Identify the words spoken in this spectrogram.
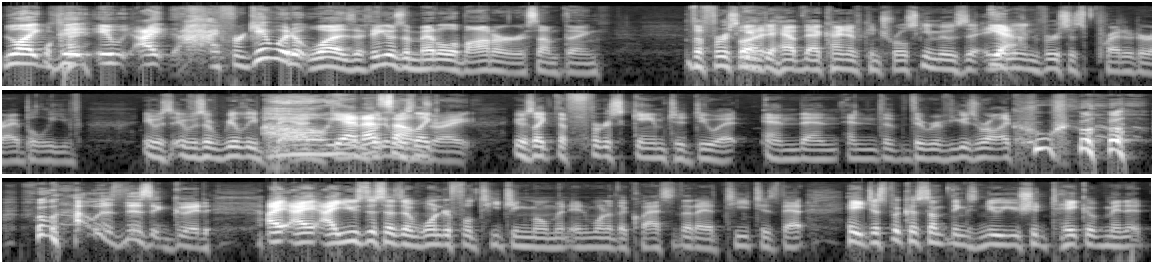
like the, it, I I forget what it was. I think it was a Medal of Honor or something. The first But- game to have that kind of control scheme it was the Yeah. Alien versus Predator, I believe. It was it was a really bad. Oh, yeah, that was sounds like, right. It was like the first game to do it, and then and the, the reviews were like, "Who, how is this a good?" I, I I use this as a wonderful teaching moment in one of the classes that I teach. Is that hey, just because something's new, you should take a minute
